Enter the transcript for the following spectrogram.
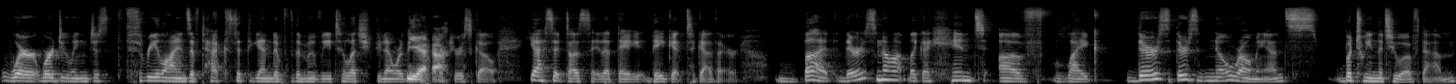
we're we're doing just three lines of text at the end of the movie to let you know where the Yeah. characters go yes it does say that they they get together but there's not like a hint of like there's there's no romance between the two of them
